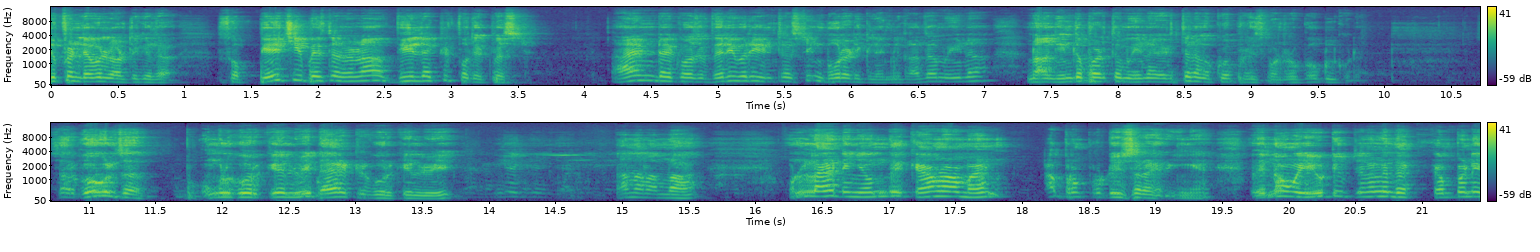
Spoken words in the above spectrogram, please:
டிஃப்ரெண்ட் லெவல் ஆல்டுகெதர் ஸோ பேச்சு பேசுகிறதுனா we elected for the twist and it was very very interesting bore அடிக்கல. எங்களுக்கு அதான் மெயினாக நாங்கள் இந்த படத்தை மெயினாக எடுத்து நாங்கள் கோ ப்ரொடியூஸ் பண்ணுறோம் கோகுல் கூட. சார் கோகுல் சார் உங்களுக்கு ஒரு கேள்வி டைரக்டருக்கு ஒரு கேள்வி. ஆமாம் ஆமாம் உள்ள நீங்கள் வந்து கேமராமேன் அப்புறம் ப்ரொடியூசராக இருக்கீங்க. அது என்ன உங்கள் யூடியூப் சேனல் இந்த கம்பெனி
